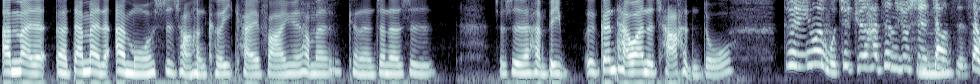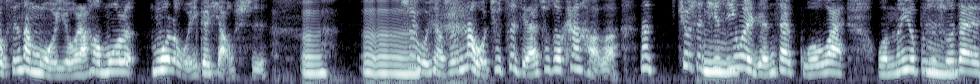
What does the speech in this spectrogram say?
丹麦的呃丹麦的按摩市场很可以开发，因为他们可能真的是就是很比呃跟台湾的差很多。对，因为我就觉得他真的就是这样子在我身上抹油，嗯、然后摸了摸了我一个小时。嗯嗯嗯嗯。所以我想说，那我就自己来做做看好了。那就是其实因为人在国外，嗯、我们又不是说在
